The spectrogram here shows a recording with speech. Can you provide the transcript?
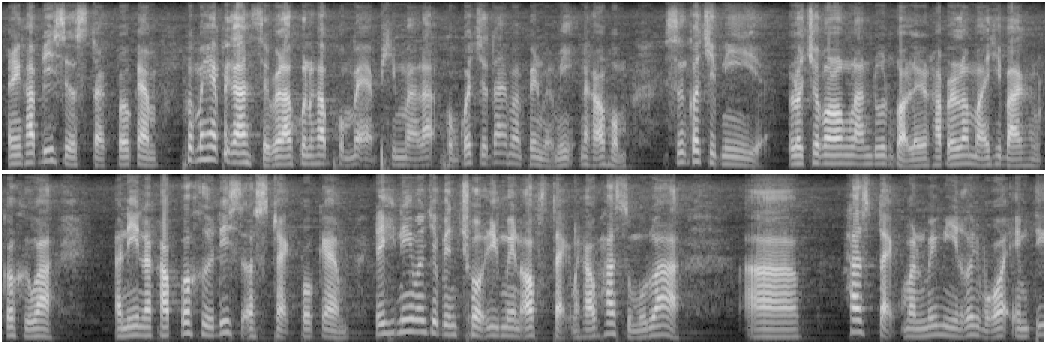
อันนี้ครับ this is stack program เพื่อไม่ให้เป็นการเสียเวลาคุณนะครับ ผมไม่แอบพิมพ์มาแล้ว ผมก็จะได้มาเป็นแบบนี้นะครับผมซึ่งก็จะมีเราจะมาลองรันดูก่อนเลยนะครับ แล้วเรามาอธิบายกันก็คือว่าอันนี้นะครับก็คือ this is a stack program ในที่นี้มันจะเป็น show element of stack นะครับ ถ้าสมมุติว่า ถ้า stack มันไม่มีเราก็จะบอกว่า empty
